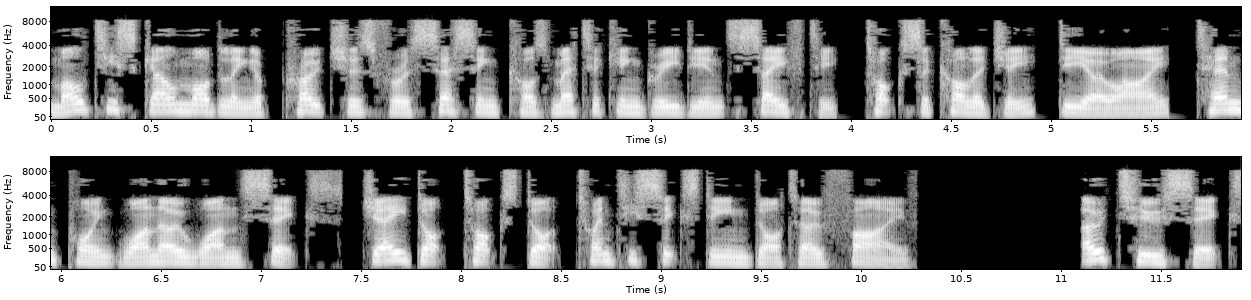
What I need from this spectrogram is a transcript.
Multiscale Modeling Approaches for Assessing Cosmetic Ingredients Safety, Toxicology, DOI, 10.1016, j.tox.2016.05. 026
